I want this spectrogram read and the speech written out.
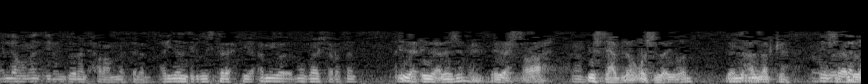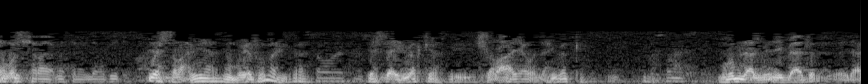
هل له منزل دون الحرم مثلا هل ينزل ويستريح فيه أم مباشرة؟ إذا إذا نزل إذا استراح. نعم. يستحب له الغسل أيضا. إذا دخل مكة الشرائع مثلا له بيت إذا استراح فيها ثم يدخل ما في بأس يستريح في مكة في الشرائع ولا في مكة. مهم لازم يبادر إذا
